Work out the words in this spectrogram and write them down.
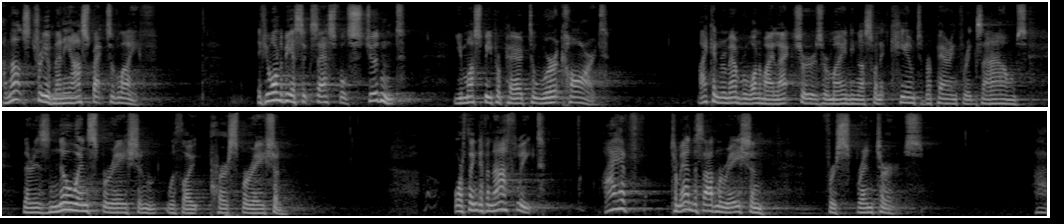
And that's true of many aspects of life. If you want to be a successful student, you must be prepared to work hard. I can remember one of my lecturers reminding us when it came to preparing for exams there is no inspiration without perspiration. Or think of an athlete. I have tremendous admiration for sprinters. Uh,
